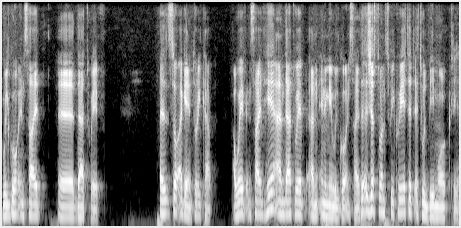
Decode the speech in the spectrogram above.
will go inside uh, that wave. Uh, so again, to recap, a wave inside here and that wave, an enemy will go inside. It's just once we create it, it will be more clear.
